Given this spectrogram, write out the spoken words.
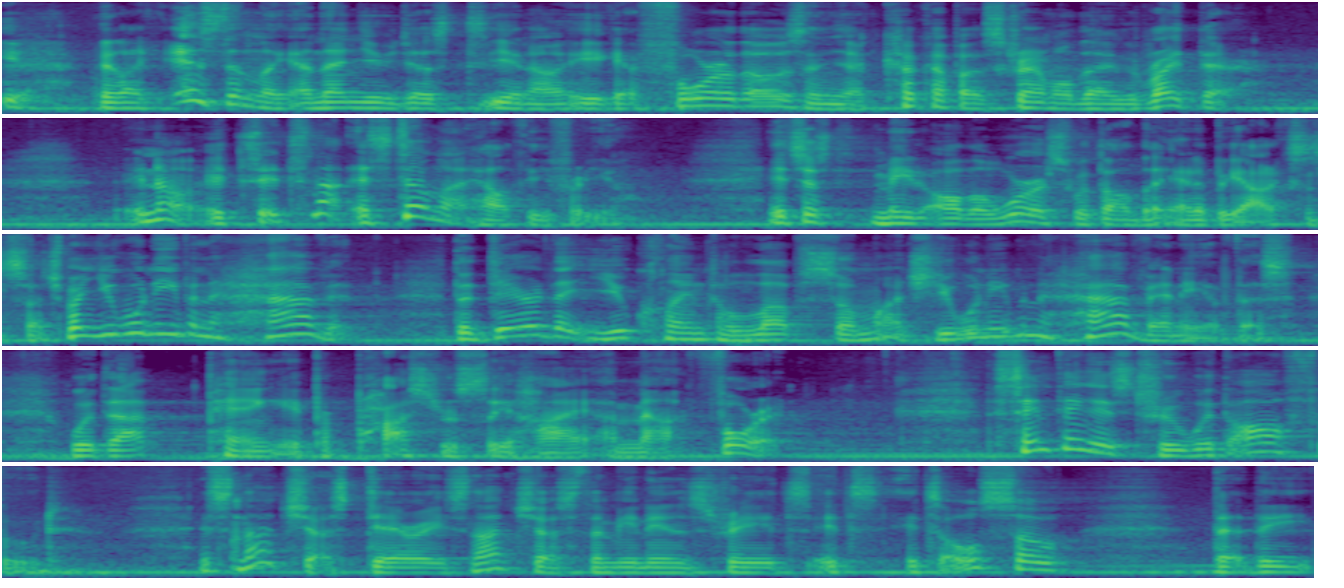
Yeah. Like instantly, and then you just, you know, you get four of those, and you cook up a scrambled egg right there. No, it's it's not. It's still not healthy for you. It's just made all the worse with all the antibiotics and such. But you wouldn't even have it. The dairy that you claim to love so much, you wouldn't even have any of this without paying a preposterously high amount for it. The same thing is true with all food. It's not just dairy. It's not just the meat industry. It's it's it's also the the,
